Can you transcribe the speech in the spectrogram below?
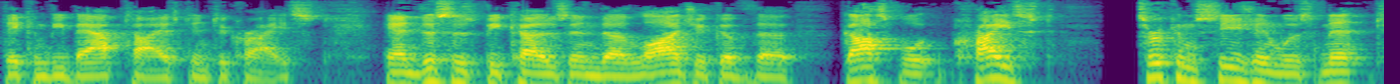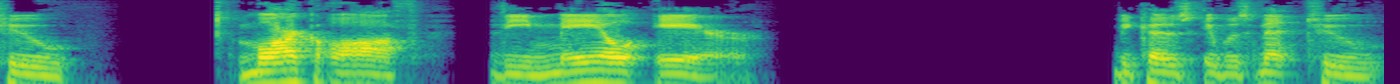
they can be baptized into Christ. And this is because, in the logic of the gospel, Christ circumcision was meant to mark off the male heir because it was meant to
